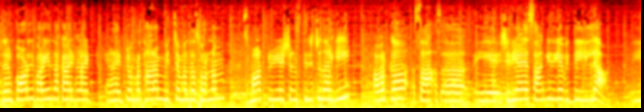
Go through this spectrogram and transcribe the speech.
ഇതിലും കോടതി പറയുന്ന കാര്യങ്ങളായി ഏറ്റവും പ്രധാനം മിച്ചം വന്ന സ്വർണം സ്മാർട്ട് ക്രിയേഷൻസ് തിരിച്ചു നൽകി. അവർക്ക് ശരിയായ സാങ്കേതിക വിദ്യയില്ല ഈ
